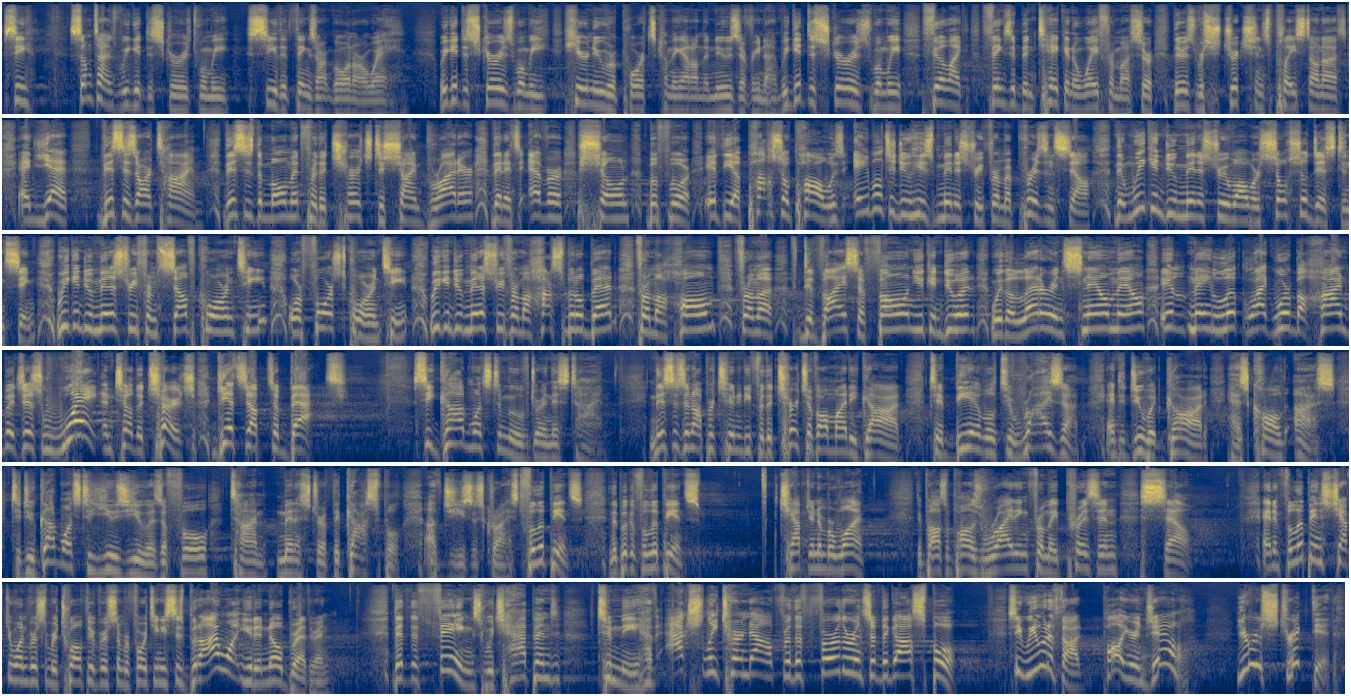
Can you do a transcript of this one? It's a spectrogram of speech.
See, sometimes we get discouraged when we see that things aren't going our way. We get discouraged when we hear new reports coming out on the news every night. We get discouraged when we feel like things have been taken away from us or there's restrictions placed on us. And yet, this is our time. This is the moment for the church to shine brighter than it's ever shown before. If the Apostle Paul was able to do his ministry from a prison cell, then we can do ministry while we're social distancing. We can do ministry from self quarantine or forced quarantine. We can do ministry from a hospital bed, from a home, from a device, a phone. You can do it with a letter in snail mail. It may look like we're behind, but just wait until the church gets up to bat. See, God wants to move during this time. And this is an opportunity for the church of Almighty God to be able to rise up and to do what God has called us to do. God wants to use you as a full time minister of the gospel of Jesus Christ. Philippians, in the book of Philippians, chapter number one. The Apostle Paul is writing from a prison cell. And in Philippians chapter 1, verse number 12 through verse number 14, he says, But I want you to know, brethren, that the things which happened to me have actually turned out for the furtherance of the gospel. See, we would have thought, Paul, you're in jail. You're restricted.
